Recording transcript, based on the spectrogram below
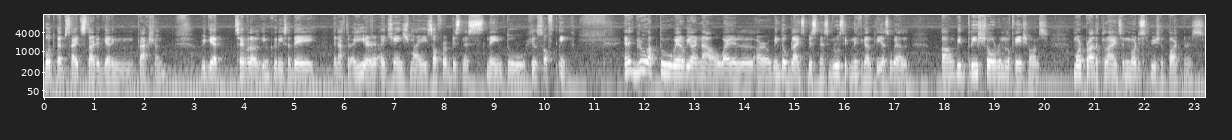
Both websites started getting traction. We get several inquiries a day and after a year, I changed my software business name to Hillsoft Inc. And it grew up to where we are now, while our window blinds business grew significantly as well, um, with three showroom locations, more product lines, and more distribution partners.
